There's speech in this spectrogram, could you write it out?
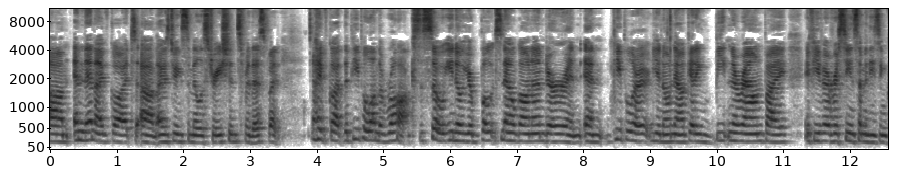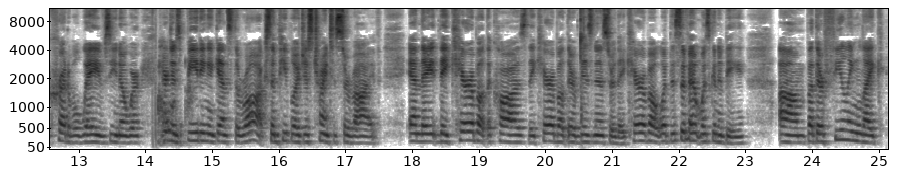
Um, and then I've got, um, I was doing some illustrations for this, but I've got the people on the rocks. So, you know, your boat's now gone under and, and people are, you know, now getting beaten around by, if you've ever seen some of these incredible waves, you know, where they're just oh, beating against the rocks and people are just trying to survive. And they, they care about the cause, they care about their business, or they care about what this event was going to be. Um, but they're feeling like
